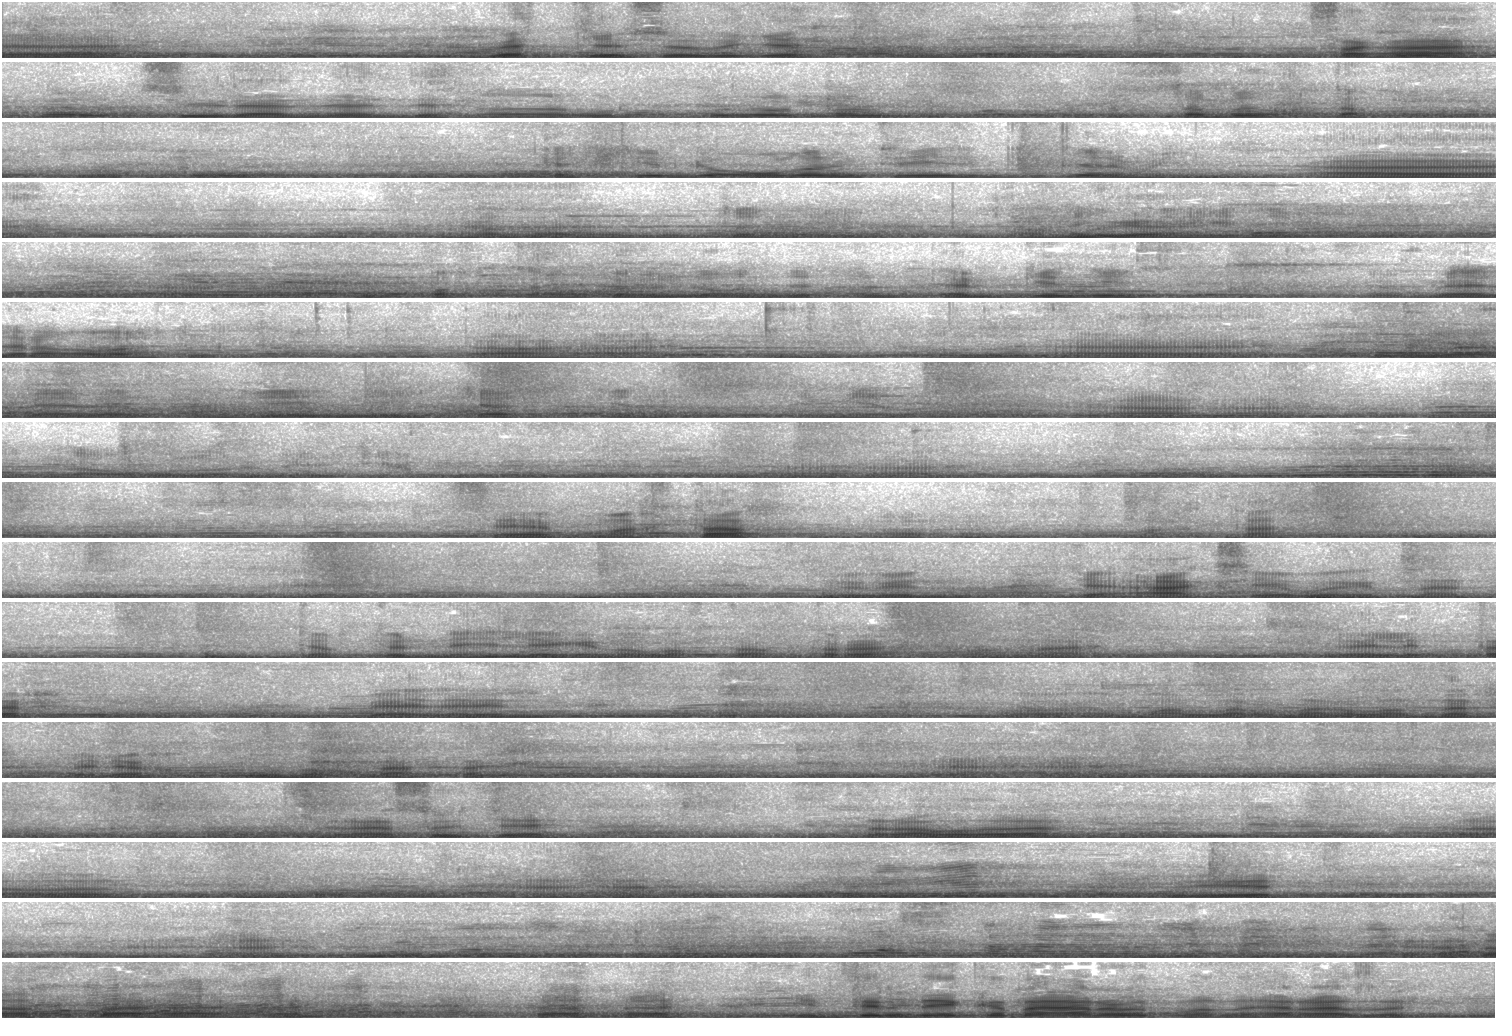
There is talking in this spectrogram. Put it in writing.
Evet bet geçiyorduk. Sana sürenlendi. Uruklu otan sabah da. Uruklu. Keşke oğlan interesi gittiler mi? Ee. Allah olurdan iyi. Anlıga. Tupaktan böyle onda ergeni bedra Allah diyor. Aha. Ee. Şimdi ben ben yeni çarşıdan var? Aha. деп мақтар мақтар бүгін де акция бүгіннен доктор нехилеген тақтыры, онына гэлеттар бәдерін малларын ағаландар бәлі здравствуйте привет привет Привет. интернетке тағарып отырмын разы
